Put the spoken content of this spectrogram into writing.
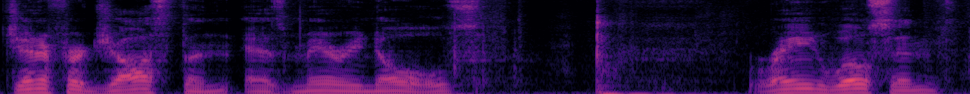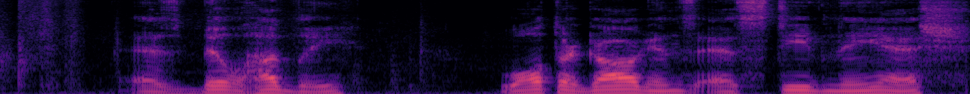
Jennifer Jostyn as Mary Knowles, Rainn Wilson as Bill Hudley, Walton Goggins as Steve Naish,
